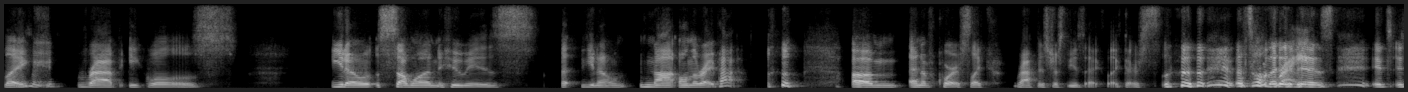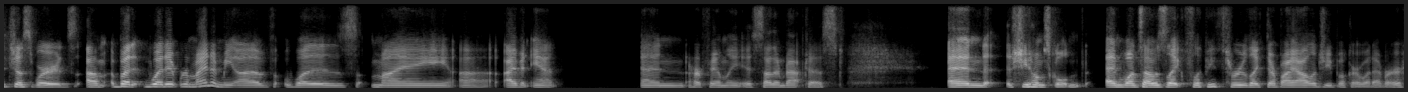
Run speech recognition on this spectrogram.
like Mhm. rap equals you know someone who is uh, you know not on the right path. um and of course like rap is just music like there's that's all that Right. it is it's it's just words um but what it reminded me of was my uh i have an aunt and her family is southern baptist and she homeschooled and once i was like flipping through like their biology book or whatever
